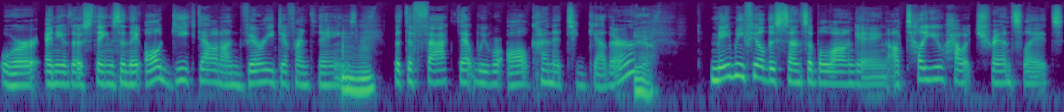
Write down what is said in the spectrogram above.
or any of those things and they all geeked out on very different things Mhm. but the fact that we were all kind of together Yeah. made me feel this sense of belonging i'll tell you how it translates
